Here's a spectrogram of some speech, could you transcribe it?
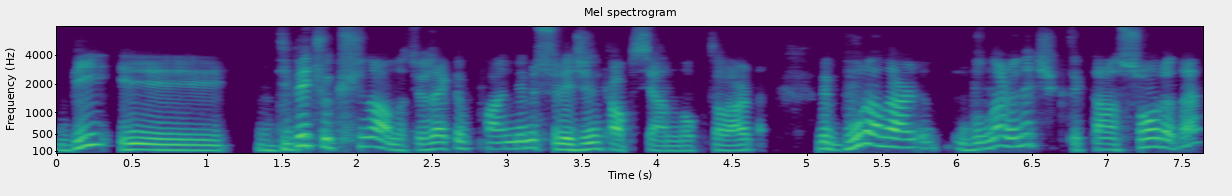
bir e, dibe çöküşünü anlatıyor. Özellikle bu pandemi sürecini kapsayan noktalarda. Ve buralar bunlar öne çıktıktan sonra da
